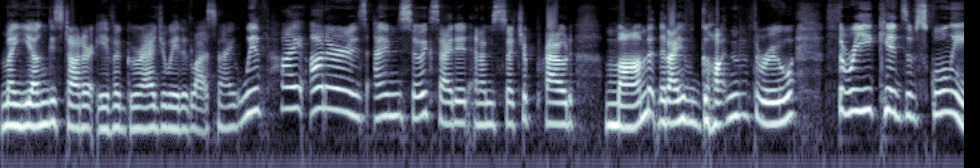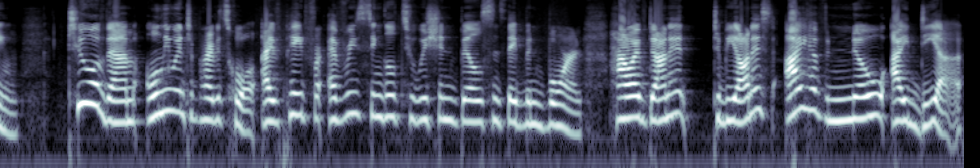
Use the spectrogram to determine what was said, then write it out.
My youngest daughter, Ava, graduated last night with high honors. I'm so excited and I'm such a proud mom that I have gotten through three kids of schooling. Two of them only went to private school. I've paid for every single tuition bill since they've been born. How I've done it, to be honest, I have no idea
